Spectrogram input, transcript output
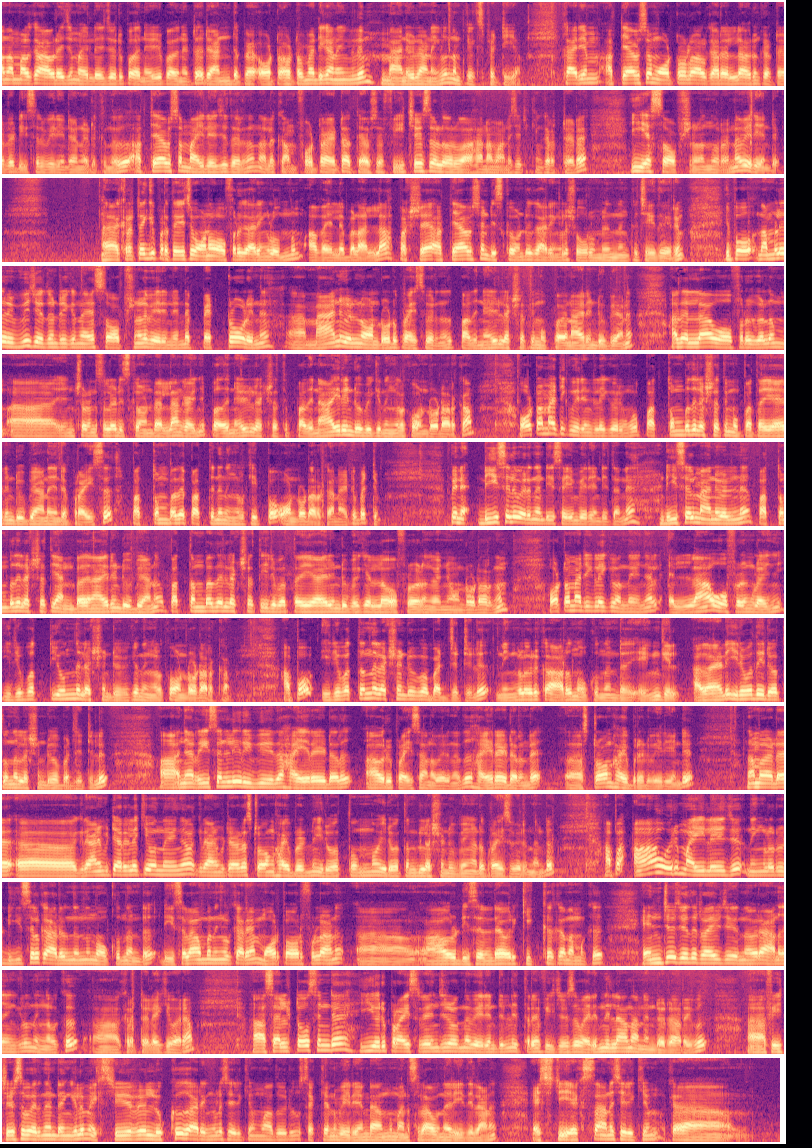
നമ്മൾക്ക് ആവറേജ് മൈലേജ് ഒരു പതിനേഴ് പതിനെട്ട് രണ്ട് ഓട്ടോ ഓട്ടോമാറ്റിക് ആണെങ്കിലും മാനുവൽ ആണെങ്കിലും നമുക്ക് എക്സ്പെക്റ്റ് ചെയ്യാം. കാര്യം അത്യാവശ്യം ഓട്ടോ ഉള്ള ആൾക്കാരെല്ലാവരും കെട്ടയുടെ ഡീസൽ വേരിയന്റാണ് എടുക്കുന്നത്. അത്യാവശ്യം മൈലേജ് തരുന്ന നല്ല കംഫർട്ടായിട്ട് അത്യാവശ്യം ഫീച്ചേഴ്സ് ഉള്ള ഒരു വാഹനമാണ് ശരിക്കും കെട്ടയുടെ ഈ എസ് ഓപ്ഷൻ എന്ന് പറയുന്ന വേരിയന്റ് ക്രെറ്റയ്ക്ക് പ്രത്യേകിച്ച് ഓണം ഓഫർ കാര്യങ്ങളൊന്നും അവൈലബിൾ അല്ല. പക്ഷേ അത്യാവശ്യം ഡിസ്കൗണ്ട് കാര്യങ്ങൾ ഷോറൂമിൽ നിങ്ങൾക്ക് ചെയ്തു തരും. ഇപ്പോൾ നമ്മൾ റിവ്യൂ ചെയ്തുകൊണ്ടിരിക്കുന്ന എസ് ഓപ്ഷണൽ വേരിയന്റിന്റെ പെട്രോളിന് മാനുവലിന് ഓൺ റോഡ് പ്രൈസ് വരുന്നത് പതിനേഴ് ലക്ഷത്തി മുപ്പതിനായിരം രൂപയാണ്. അതെല്ലാ ഓഫറുകളും ഇൻഷുറൻസിലെ ഡിസ്കൗണ്ട് എല്ലാം കഴിഞ്ഞ് പതിനേഴ് ലക്ഷത്തി പതിനായിരം രൂപയ്ക്ക് നിങ്ങൾക്ക് ഓൺ റോഡ് ഇറക്കാം ഓട്ടോമാറ്റിക് വേരിയന്റിലേക്ക് വരുമ്പോൾ പത്തൊമ്പത് ലക്ഷത്തി മുപ്പത്തയ്യായിരം രൂപയാണ് ഇതിന്റെ പ്രൈസ് പത്തൊമ്പത് പത്തിന് നിങ്ങൾക്ക് ഇപ്പോൾ ഓൺ റോഡ് ഇറക്കാനായിട്ട് പറ്റും. പിന്നെ ഡീസൽ വരുന്നുണ്ട് ഈ സെയിം വേരിയന്റിൽ തന്നെ ഡീസൽ മാനുവലിന് പത്തൊമ്പത് ലക്ഷത്തി അൻപതിനായിരം രൂപയാണ്. പത്തൊമ്പത് ലക്ഷത്തി ഇരുപത്തയ്യായിരം രൂപയ്ക്ക് എല്ലാ ഓഫറുകളും കഴിഞ്ഞ് കൊണ്ടോട് ഇറങ്ങും. ഓട്ടോമാറ്റിക്കിലേക്ക് വന്നു കഴിഞ്ഞാൽ എല്ലാ ഓഫറുകളും കഴിഞ്ഞ് ഇരുപത്തിയൊന്ന് ലക്ഷം രൂപയ്ക്ക് നിങ്ങൾക്ക് കൊണ്ടോട് ഇറക്കാം. അപ്പോൾ ഇരുപത്തൊന്ന് ലക്ഷം രൂപ ബഡ്ജറ്റിൽ നിങ്ങളൊരു കാറ് നോക്കുന്നുണ്ട് എങ്കിൽ അതായത് ഇരുപത് ഇരുപത്തൊന്ന് ലക്ഷം രൂപ ബഡ്ജറ്റിൽ ഞാൻ റീസെന്റ്ലി റിവ്യൂ ചെയ്ത ഹൈ റൈഡർ ആ ഒരു പ്രൈസാണ് വരുന്നത്. ഹൈ റൈഡറിന്റെ സ്ട്രോങ് ഹൈബ്രിഡ് വേരിയന്റ് നമ്മളുടെ ഗ്രാൻഡ് വിറ്റാറിലേക്ക് വന്നു കഴിഞ്ഞാൽ ഗ്രാൻഡ് വിറ്റാറിയുടെ സ്ട്രോങ് ഹൈബ്രിഡിന് ഇരുപത്തൊന്നോ ഇരുപത്തിരണ്ട് ലക്ഷം രൂപയും പ്രൈസ് വരുന്നുണ്ട്. അപ്പോൾ ആ ഒരു മൈലേജ് നിങ്ങളൊരു ഡീസൽ കാറിൽ നിന്ന് നോക്കുന്നുണ്ട്. ഡീസലാകുമ്പോൾ നിങ്ങൾക്കറിയാം മോർ പവർഫുള്ളാണ് ആ ഒരു ഡീസലിന്റെ ഒരു കിക്കൊക്കെ നമുക്ക് എൻജോയ് ചെയ്ത് ഡ്രൈവ് ചെയ്യുന്നവരാണ് എങ്കിൽ നിങ്ങൾക്ക് ക്രെറ്റയിലേക്ക് വരാം. സെൽട്ടോസിന്റെ ഈ ഒരു പ്രൈസ് റേഞ്ചിൽ വന്ന വേരിയന്റിൽ ഇത്രയും ഫീച്ചേഴ്സ് വരുന്നില്ല എന്നാണ് എന്റെ ഒരു അറിവ്. ഫീച്ചേഴ്സ് വരുന്നുണ്ടെങ്കിലും എക്സ്റ്റീരിയർ ലുക്ക് കാര്യങ്ങൾ ശരിക്കും അതൊരു സെക്കൻഡ് വേരിയന്റ് ആണെന്ന് മനസ്സിലാവുന്ന രീതിയിലാണ്. എച്ച് ടി എക്സ് ആണ് ശരിക്കും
